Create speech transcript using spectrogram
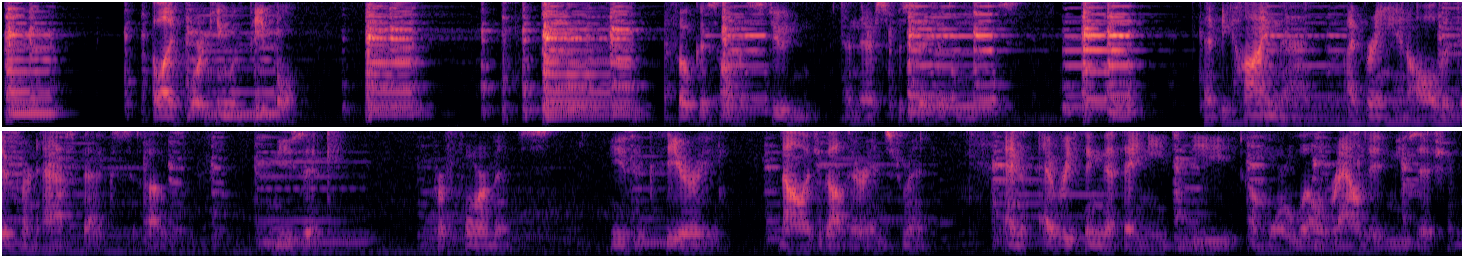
I like working with people. I focus on the student and their specific needs. And behind that, I bring in all the different aspects of music, performance, music theory, knowledge about their instrument, and everything that they need to be a more well-rounded musician.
